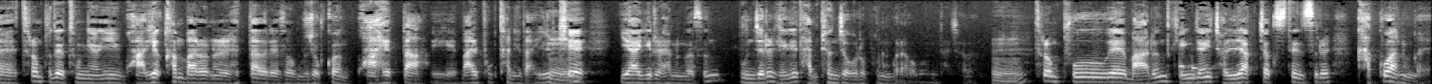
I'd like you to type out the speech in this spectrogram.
예, 트럼프 대통령이 과격한 발언을 했다 그래서 무조건 과했다, 이게 말폭탄이다 이렇게 음. 이야기를 하는 것은 문제를 굉장히 단편적으로 보는 거라고 봅니다. 저는 음. 트럼프의 말은 굉장히 전략적 스탠스를 갖고 하는 거예요.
